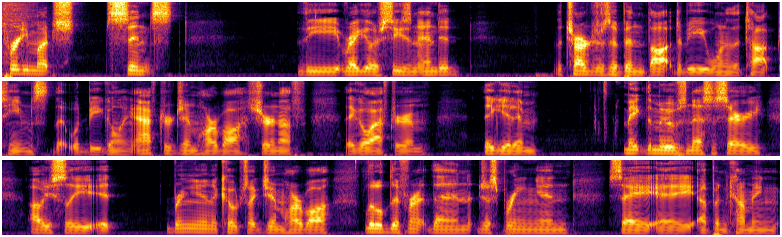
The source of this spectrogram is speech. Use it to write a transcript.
pretty much since the regular season ended the Chargers have been thought to be one of the top teams that would be going after Jim Harbaugh. Sure enough, they go after him, they get him, make the moves necessary. Obviously, it bringing in a coach like Jim Harbaugh, little different than just bringing in, say, a up and coming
